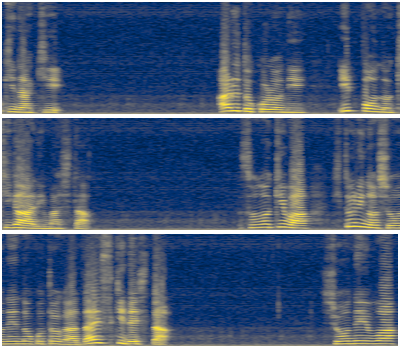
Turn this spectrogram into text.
きな木。あるところに一本の木がありました。その木は一人の少年のことが大好きでした。少年は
